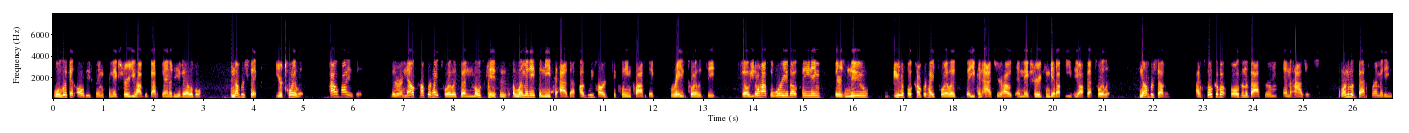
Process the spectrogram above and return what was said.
We'll look at all these things to make sure you have the best vanity available. Number six, your toilet. How high is it? There are now comfort height toilets that in most cases eliminate the need to add that ugly, hard to clean plastic raised toilet seat. So you don't have to worry about cleaning. There's new, beautiful comfort height toilets that you can add to your house and make sure it can get up easy off that toilet. Number seven, I spoke about falls in the bathroom and the hazards. One of the best remedies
